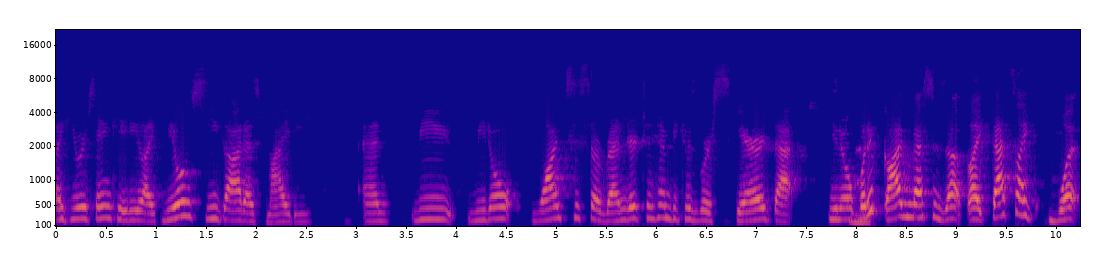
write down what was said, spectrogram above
like you were saying, Katie, like we don't see God as mighty. And we we don't want to surrender to him because we're scared that you know what if god messes up? Like that's like what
